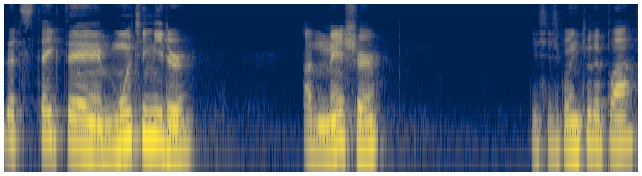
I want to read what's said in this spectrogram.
let's take the multimeter and measure. This is going to the plus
